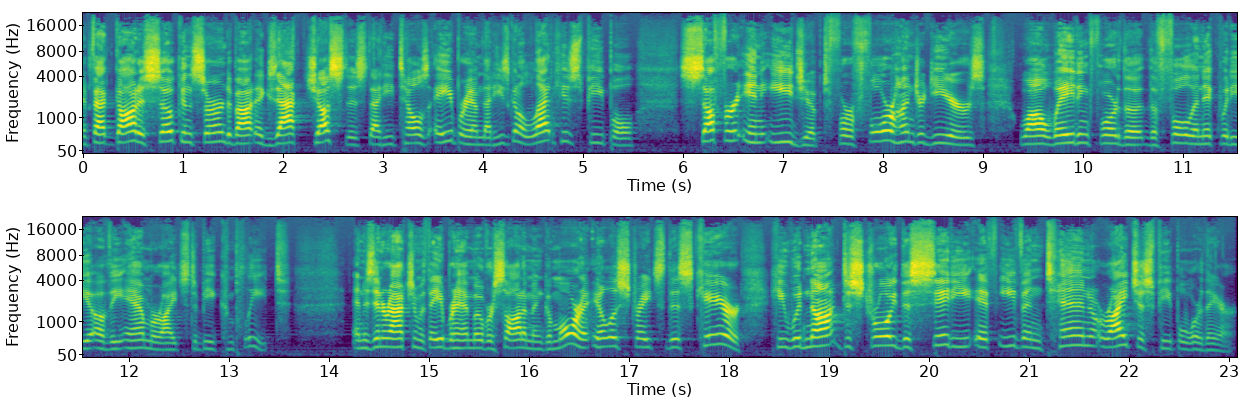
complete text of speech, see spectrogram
In fact, God is so concerned about exact justice that he tells Abraham that he's going to let his people suffer in Egypt for 400 years while waiting for the, the full iniquity of the Amorites to be complete. And his interaction with Abraham over Sodom and Gomorrah illustrates this care. He would not destroy the city if even 10 righteous people were there.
